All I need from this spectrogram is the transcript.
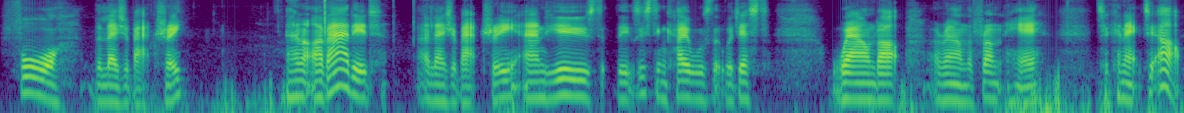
for the leisure battery and I've added a leisure battery and used the existing cables that were just wound up around the front here to connect it up.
